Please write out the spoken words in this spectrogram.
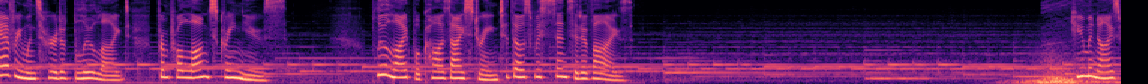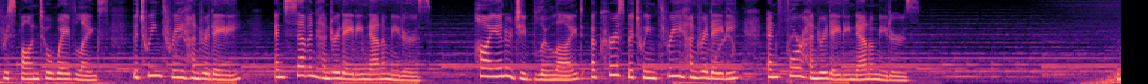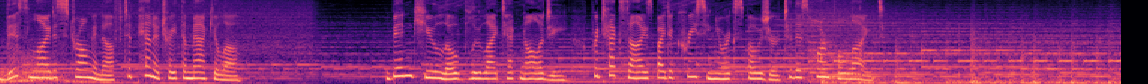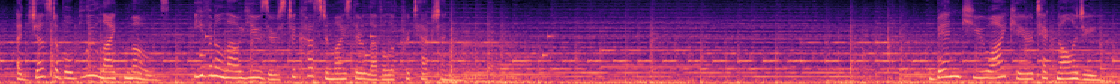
Everyone's heard of blue light from prolonged screen use. Blue light will cause eye strain to those with sensitive eyes. Human eyes respond to wavelengths between 380 and 780 nanometers. High energy blue light occurs between 380 and 480 nanometers. This light is strong enough to penetrate the macula. BenQ low blue light technology protects eyes by decreasing your exposure to this harmful light. Adjustable blue light modes even allow users to customize their level of protection. BenQ Eye Care Technology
